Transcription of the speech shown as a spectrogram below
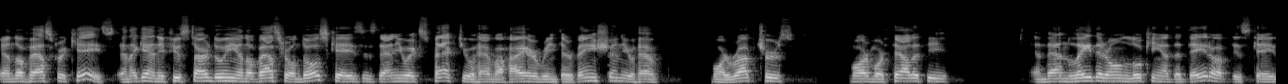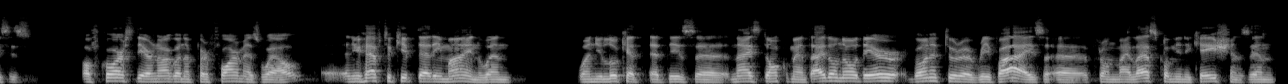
endovascular case. And again, if you start doing endovascular on those cases, then you expect you have a higher reintervention, you have more ruptures, more mortality, and then later on, looking at the data of these cases, of course, they are not going to perform as well and you have to keep that in mind when when you look at, at this uh, NICE document. I don't know, they're going to revise uh, from my last communications, and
